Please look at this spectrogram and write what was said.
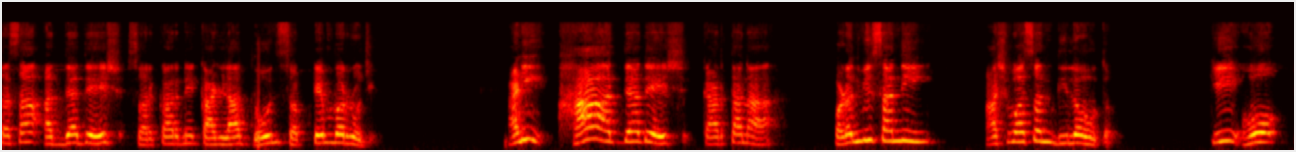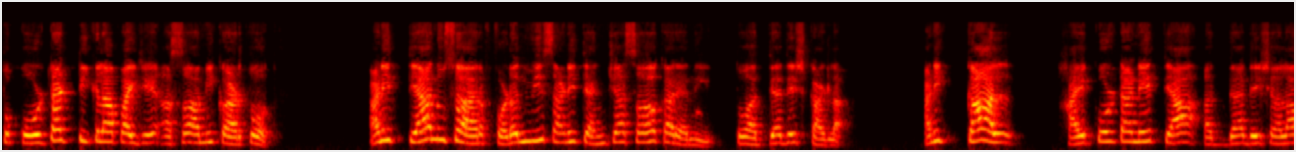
तसा अध्यादेश सरकारने काढला दोन सप्टेंबर रोजी. आणि हा अध्यादेश काढताना फडणवीसांनी आश्वासन दिलं होतं की हो तो कोर्टात टिकला पाहिजे असं आम्ही काढतो आणि त्यानुसार फडणवीस आणि त्यांच्या सहकार्यांनी तो अध्यादेश काढला. आणि काल हायकोर्टाने त्या अध्यादेशाला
